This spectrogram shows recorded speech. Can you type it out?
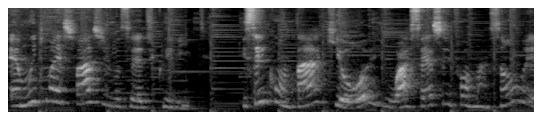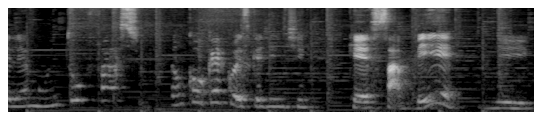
é muito mais fácil de você adquirir. E sem contar que hoje o acesso à informação ele é muito fácil. Então qualquer coisa que a gente quer saber de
